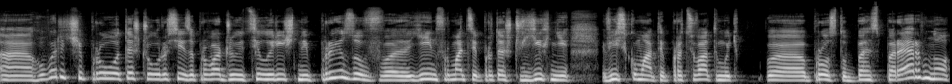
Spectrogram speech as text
Е, говорячи про те, що у Росії запроваджують цілорічний призов, е, є інформація про те, що їхні військомати працюватимуть. Е, Просто безперервно,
